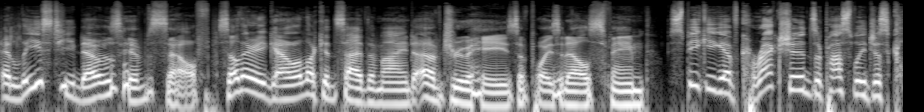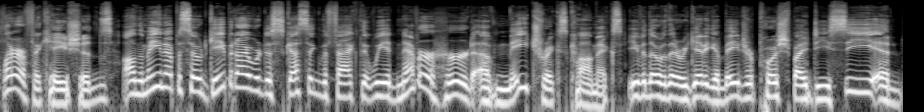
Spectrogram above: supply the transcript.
At least he knows himself. So there you go, a look inside the mind of Drew Hayes of Poison Elves fame. Speaking of corrections or possibly just clarifications, on the main episode, Gabe and I were discussing the fact that we had never heard of Matrix comics, even though they were getting a major push by DC and,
